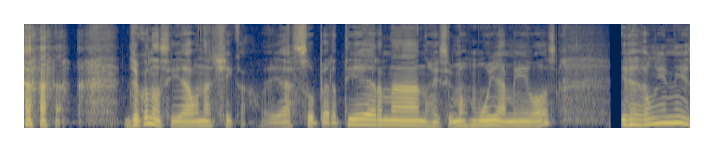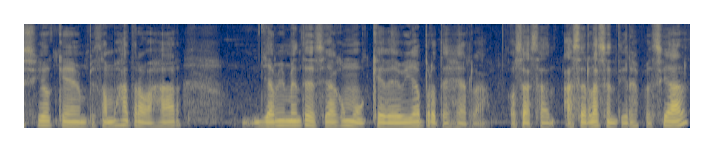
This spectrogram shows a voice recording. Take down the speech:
yo conocí a una chica, ella es súper tierna, nos hicimos muy amigos, y desde un inicio que empezamos a trabajar, ya mi mente decía como que debía protegerla, o sea, hacerla sentir especial,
